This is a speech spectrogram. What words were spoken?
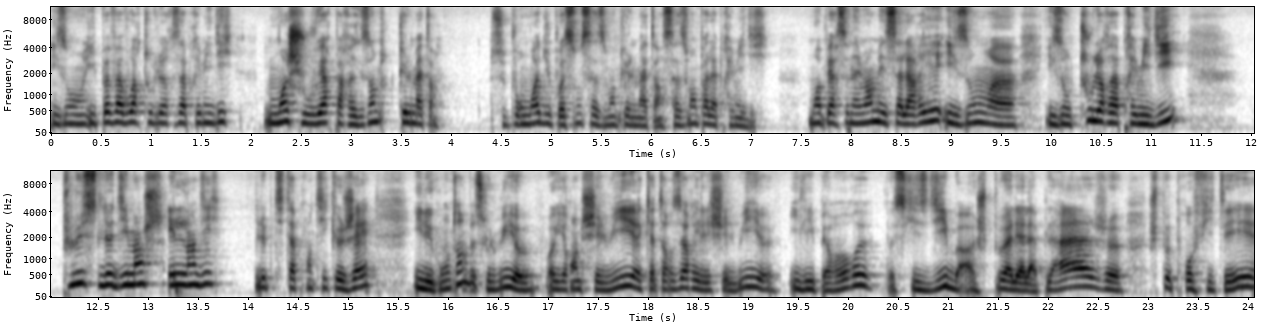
ils, ont, ils peuvent avoir tous leurs après-midi. Moi, je suis ouvert, par exemple, que le matin. Parce pour moi, du poisson, ça se vend que le matin, ça se vend pas l'après-midi. Moi, personnellement, mes salariés, ils ont, euh, ils ont leur après-midi, plus le dimanche et le lundi. Le petit apprenti que j'ai, il est content parce que lui, euh, il rentre chez lui, à 14h, il est chez lui, euh, il est hyper heureux parce qu'il se dit, bah, je peux aller à la plage, euh, je peux profiter,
